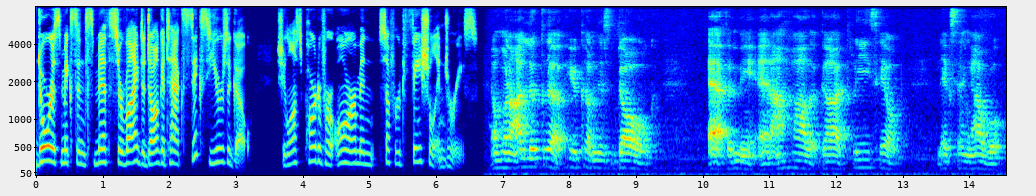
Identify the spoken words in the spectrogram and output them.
Doris Mixon Smith survived a dog attack six years ago. She lost part of her arm and suffered facial injuries. And when I looked up, here come this dog after me, and I hollered, God, please help. Next thing I woke,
